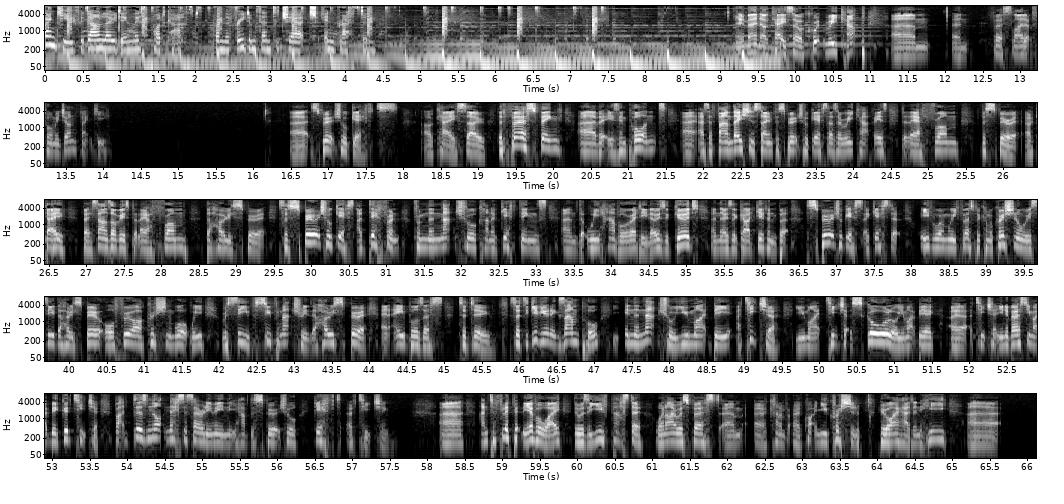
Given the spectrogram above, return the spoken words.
Thank you for downloading this podcast from the Freedom Centre Church in Preston. Amen. Okay, so a quick recap. Um, and first slide up for me, John. Thank you. Uh, spiritual gifts. Okay, so the first thing uh, that is important uh, as a foundation stone for spiritual gifts, as a recap, is that they are from the Spirit. Okay, that sounds obvious, but they are from the Holy Spirit. So spiritual gifts are different from the natural kind of giftings um, that we have already. Those are good and those are God given, but spiritual gifts are gifts that either when we first become a Christian or we receive the Holy Spirit or through our Christian walk, we receive supernaturally. The Holy Spirit enables us to do. So to give you an example, in the natural, you might be a teacher. You might teach at school, or you might be a, a, teacher at university. You might be a good teacher. That does not necessarily mean that you have the spiritual gift of teaching. Uh, and to flip it the other way, there was a youth pastor when I was first um, uh, kind of uh, quite a new Christian who I had, and he uh,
